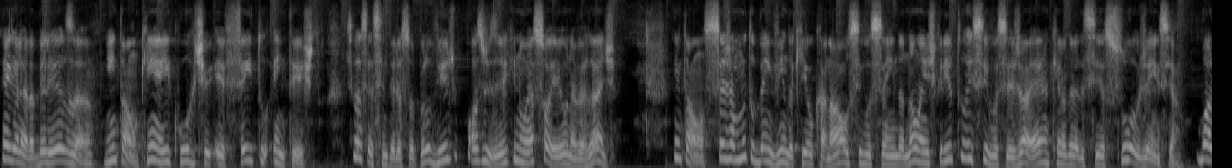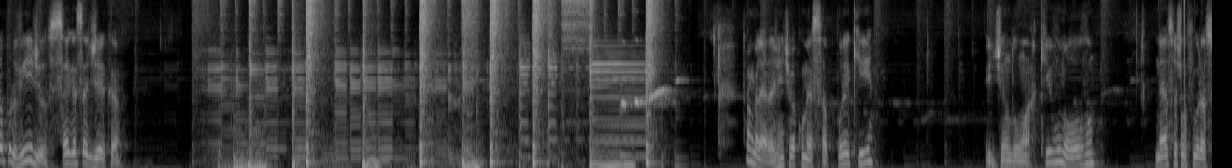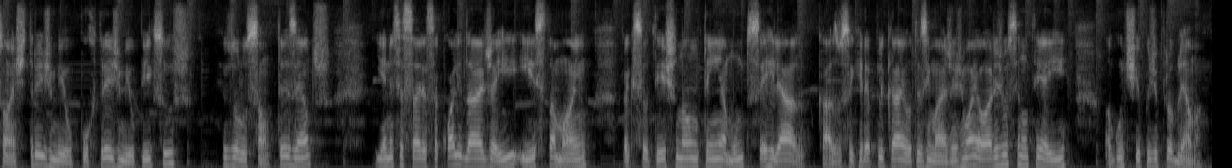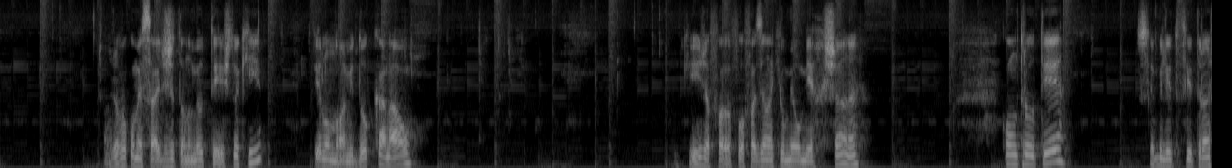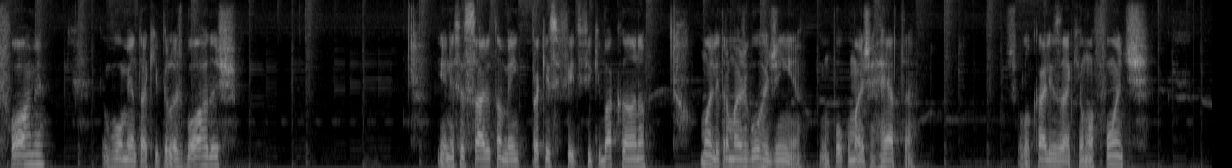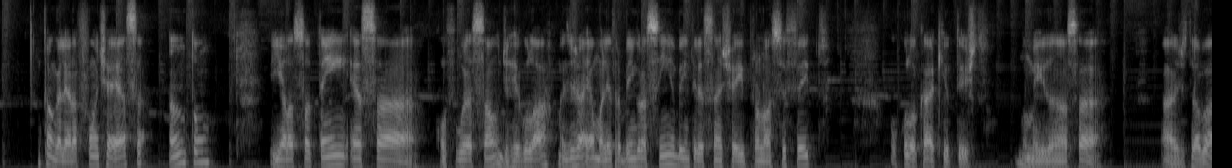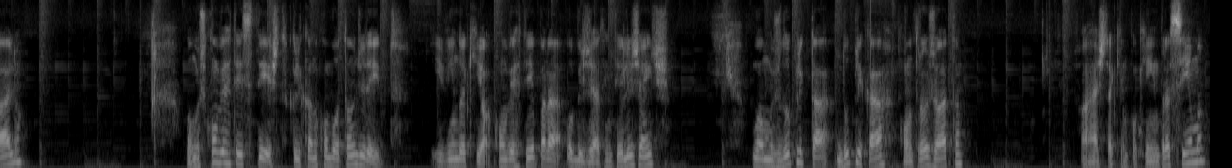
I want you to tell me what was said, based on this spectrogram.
E aí galera, beleza? Então, quem aí curte efeito em texto? Se você se interessou pelo vídeo, posso dizer que não é só eu, não é verdade? Então, seja muito bem-vindo aqui ao canal se você ainda não é inscrito e se você já é, quero agradecer a sua audiência. Bora pro vídeo, segue essa dica. Então galera, a gente vai começar por aqui, pedindo um arquivo novo. Nessas configurações 3000 por 3000 pixels, resolução 300 e é necessária essa qualidade aí e esse tamanho para que seu texto não tenha muito serrilhado. Caso você queira aplicar em outras imagens maiores, você não tenha aí algum tipo de problema. Então já vou começar digitando meu texto aqui pelo nome do canal. Ok, já vou fazendo aqui o meu merchan, né? Ctrl T, se habilita o Fit Transform. Eu vou aumentar aqui pelas bordas. E é necessário também, para que esse efeito fique bacana, uma letra mais gordinha e um pouco mais reta. Deixa eu localizar aqui uma fonte. Então, galera, a fonte é essa, Anton, e ela só tem essa configuração de regular, mas já é uma letra bem grossinha, bem interessante aí para o nosso efeito. Vou colocar aqui o texto no meio da nossa área de trabalho. Vamos converter esse texto clicando com o botão direito e vindo aqui, ó, converter para objeto inteligente. Vamos duplicar, duplicar, Ctrl J, arrasta aqui um pouquinho para cima,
